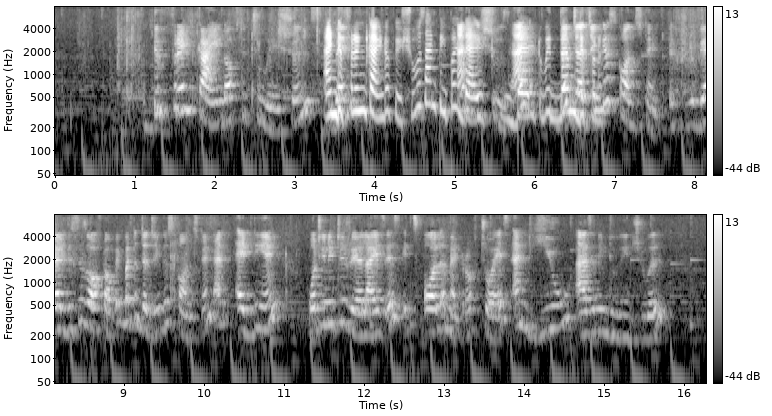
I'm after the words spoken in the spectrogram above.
different kind of situations and different kind of issues and people and dealt issues. dealt and with the them judging different is constant if we are, this is off topic but the judging is constant and at the end what you need to realize is it's all a matter of choice and you as an individual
